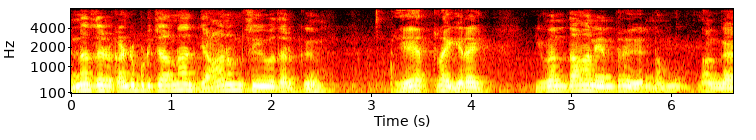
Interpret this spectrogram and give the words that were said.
என்ன கண்டுபிடிச்சார்னா தியானம் செய்வதற்கு ஏற்ற இறை இவன்தான் என்று நம் அங்கே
